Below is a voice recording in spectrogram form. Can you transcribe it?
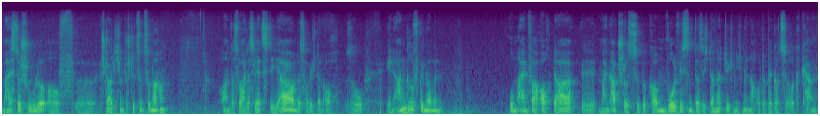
Meisterschule auf äh, staatliche Unterstützung zu machen. Und das war das letzte Jahr und das habe ich dann auch so in Angriff genommen um einfach auch da äh, meinen Abschluss zu bekommen, wohl wissend, dass ich dann natürlich nicht mehr nach Otto Becker zurück kann.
